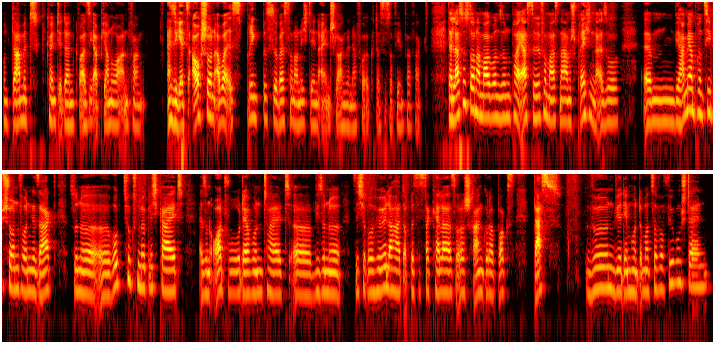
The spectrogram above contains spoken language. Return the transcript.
Und damit könnt ihr dann quasi ab Januar anfangen. Also jetzt auch schon, aber es bringt bis Silvester noch nicht den einschlagenden Erfolg. Das ist auf jeden Fall Fakt. Dann lass uns doch noch mal über so ein paar Erste-Hilfemaßnahmen sprechen. Also ähm, wir haben ja im Prinzip schon vorhin gesagt, so eine äh, Rückzugsmöglichkeit, also ein Ort, wo der Hund halt äh, wie so eine sichere Höhle hat, ob das jetzt der Keller ist oder Schrank oder Box, das würden wir dem Hund immer zur Verfügung stellen.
